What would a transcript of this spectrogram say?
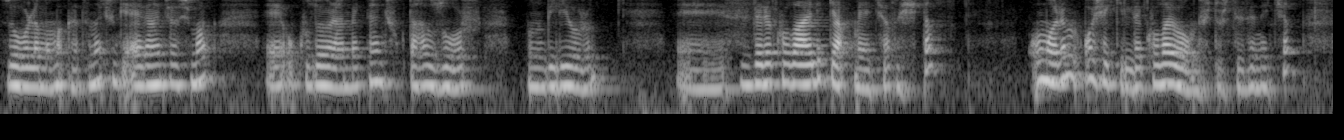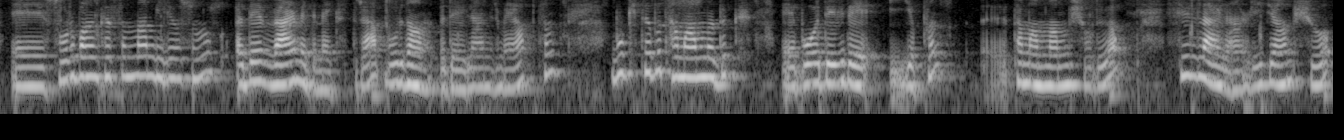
Zorlamamak adına. Çünkü evden çalışmak e, okulda öğrenmekten çok daha zor. Bunu biliyorum. E, sizlere kolaylık yapmaya çalıştım. Umarım o şekilde kolay olmuştur sizin için. Ee, soru bankasından biliyorsunuz ödev vermedim ekstra. Buradan ödevlendirme yaptım. Bu kitabı tamamladık. Ee, bu ödevi de yapın. Ee, tamamlanmış oluyor. Sizlerden ricam şu.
